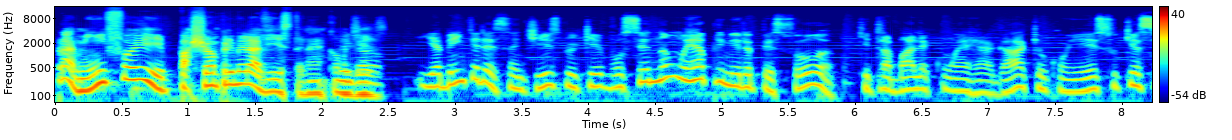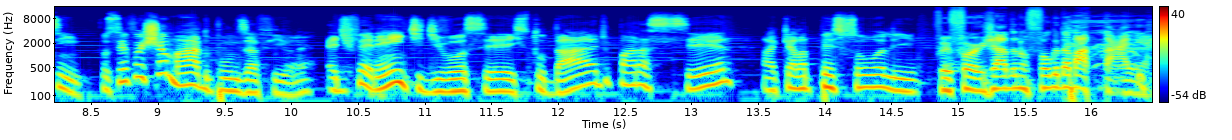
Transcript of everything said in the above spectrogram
para mim, foi paixão à primeira vista, né? Como Legal. diz. E é bem interessante isso, porque você não é a primeira pessoa que trabalha com RH que eu conheço que, assim, você foi chamado para um desafio, né? É diferente de você estudar para ser aquela pessoa ali. Foi forjado no fogo da batalha.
